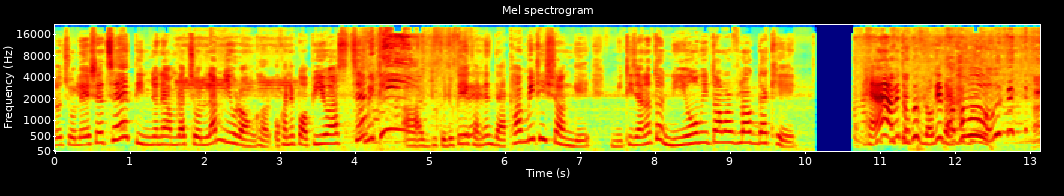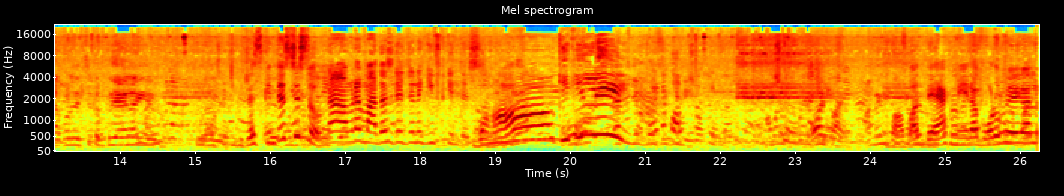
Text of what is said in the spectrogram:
আলো চলে এসেছে তিনজনে আমরা চললাম নিউ রংঘর। ওখানে পপিও আসছে। মিঠি! আর ঢুকে ঢুকে এখানে দেখা মিঠির সঙ্গে। মিঠি জানো তো নিয়মিত আমার ব্লগ দেখে। হ্যাঁ আমি তোকে ব্লগে দেখাবো। ড্রেস কিনতে এসছিস তো? না আমরা মাদার্স ডের জন্য গিফট কিনতে এসেছি। ওয়াও কি কিনলি? বাবা দেখ মেয়েরা বড় হয়ে গেল।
